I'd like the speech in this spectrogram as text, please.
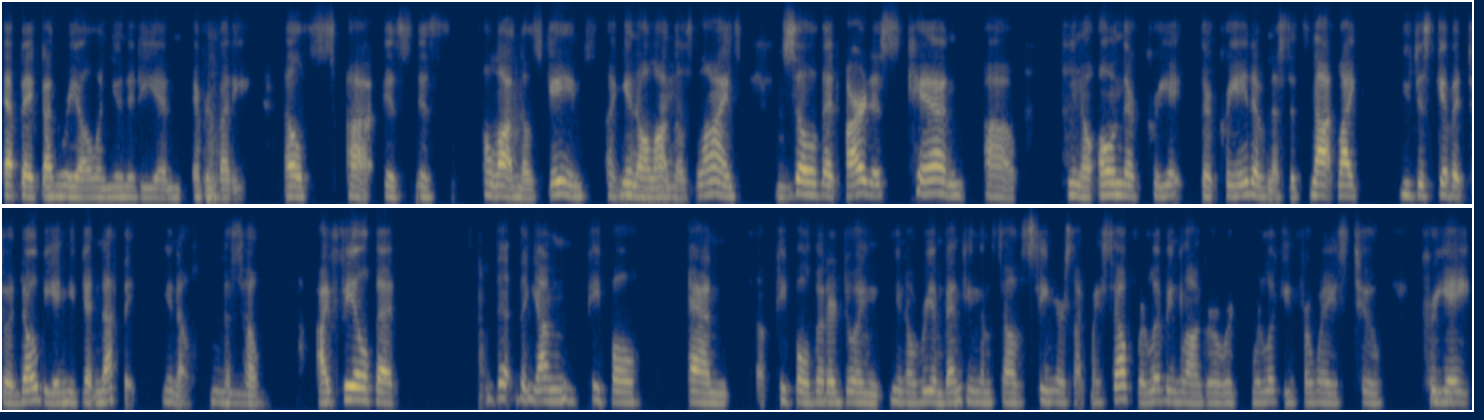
Epic, Unreal, and Unity, and everybody else uh, is is along those games, uh, you know, along those lines, mm-hmm. so that artists can, uh, you know, own their create their creativeness. It's not like you just give it to Adobe and you get nothing, you know. Mm-hmm. So I feel that the, the young people and uh, people that are doing, you know, reinventing themselves, seniors like myself, we're living longer. We're, we're looking for ways to mm-hmm. create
